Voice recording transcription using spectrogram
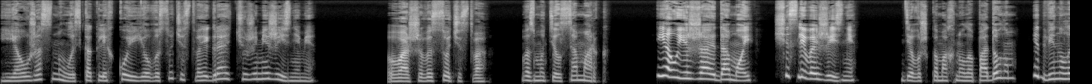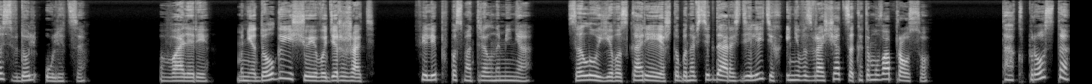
Я ужаснулась, как легко ее высочество играет чужими жизнями. «Ваше высочество», — возмутился Марк. «Я уезжаю домой. Счастливой жизни!» Девушка махнула подолом и двинулась вдоль улицы. «Валери, мне долго еще его держать?» Филипп посмотрел на меня. «Целуй его скорее, чтобы навсегда разделить их и не возвращаться к этому вопросу». «Так просто?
